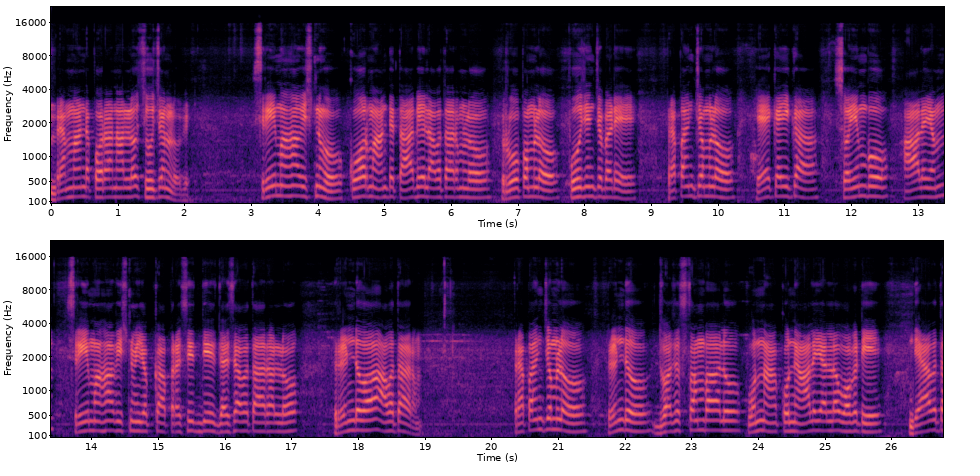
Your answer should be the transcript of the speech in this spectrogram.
బ్రహ్మాండ పురాణాల్లో సూచనలు ఇవి. శ్రీ మహావిష్ణువు కూర్మ అంటే తాబేలు అవతారంలో రూపంలో పూజించబడే ప్రపంచంలో ఏకైక స్వయంభూ ఆలయం శ్రీ మహావిష్ణువు యొక్క ప్రసిద్ధి దశావతారాల్లో రెండవ అవతారం ప్రపంచంలో రెండు ధ్వజస్తంభాలు ఉన్న కొన్ని ఆలయాల్లో ఒకటి దేవత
